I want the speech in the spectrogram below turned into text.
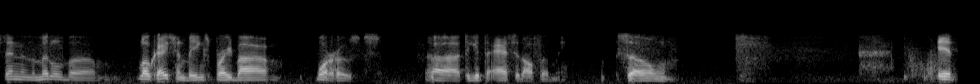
standing in the middle of a location being sprayed by water hoses uh, to get the acid off of me. So it.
